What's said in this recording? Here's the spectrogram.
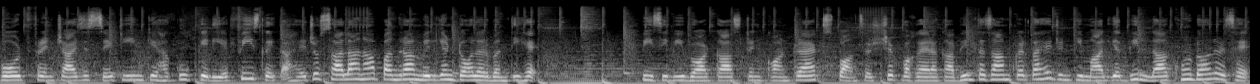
बोर्ड फ्रेंचाइज से टीम के हकूक के लिए फ़ीस लेता है, जो सालाना पंद्रह मिलियन डॉलर बनती है। पीसीबी ब्रॉडकास्टिंग कॉन्ट्रैक्ट स्पॉन्सरशिप वगैरह का भी इंतज़ाम करता है, जिनकी मालियत भी लाखों डॉलर्स है।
